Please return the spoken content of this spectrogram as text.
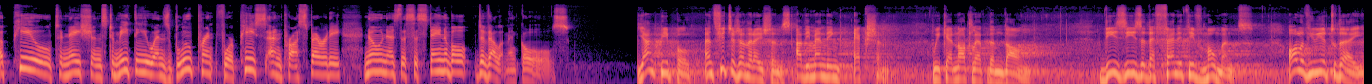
appealed to nations to meet the UN's blueprint for peace and prosperity, known as the Sustainable Development Goals. Young people and future generations are demanding action. We cannot let them down. This is a definitive moment. All of you here today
